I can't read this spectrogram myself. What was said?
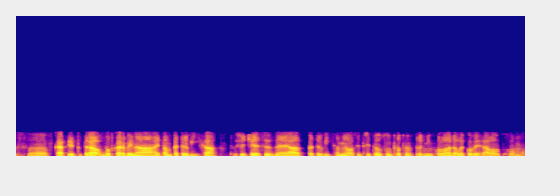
v, je to teda obvod Karvina, je tam Petr Vícha, což je ČSSD a Petr Vícha měl asi 38% v prvním kole a daleko vyhrál o, o,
